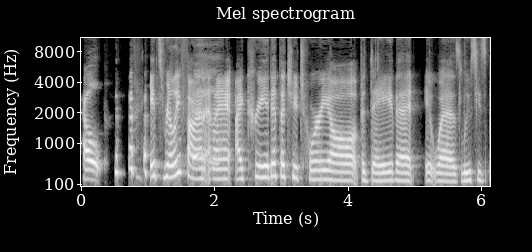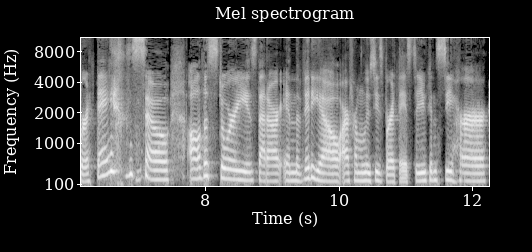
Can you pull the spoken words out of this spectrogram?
help. it's really fun. And I, I created the tutorial the day that it was Lucy's birthday. so all the stories that are in the video are from Lucy's birthday. So you can see her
